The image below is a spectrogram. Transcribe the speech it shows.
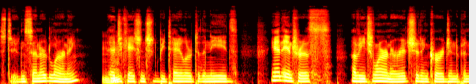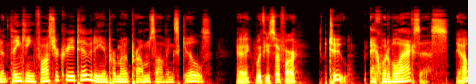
student centered learning. Mhm. Education should be tailored to the needs and interests of each learner. It should encourage independent thinking, foster creativity, and promote problem solving skills. Okay, with you so far. Two, equitable access. Yeah.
